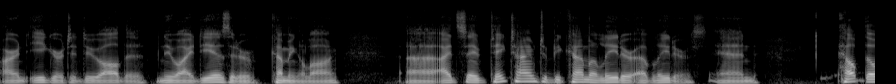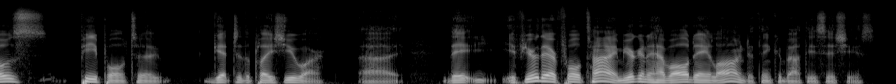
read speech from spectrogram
aren't eager to do all the new ideas that are coming along. Uh, I'd say take time to become a leader of leaders and help those people to get to the place you are. Uh, they, if you're there full time, you're going to have all day long to think about these issues.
